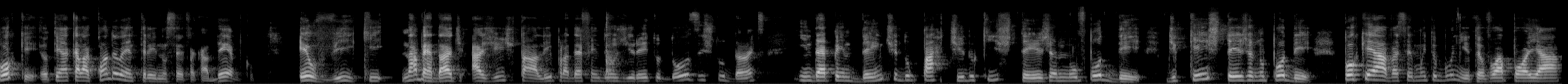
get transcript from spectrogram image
Por quê? Eu tenho aquela. Quando eu entrei no centro acadêmico, eu vi que, na verdade, a gente está ali para defender os direitos dos estudantes, independente do partido que esteja no poder, de quem esteja no poder. Porque, ah, vai ser muito bonito, eu vou apoiar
